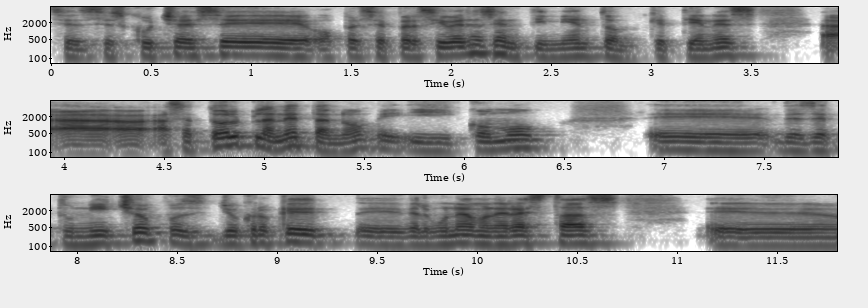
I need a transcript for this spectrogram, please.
se, escucha ese, o se percibe ese sentimiento que tienes hacia todo el planeta, ¿no? Y, cómo eh, desde tu nicho, pues yo creo que eh, de alguna manera estás eh,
